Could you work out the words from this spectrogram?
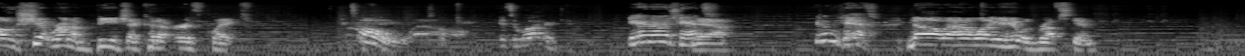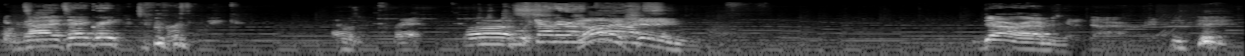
Oh shit, we're on a beach. I could have earthquaked. Oh well. It's a water tank. You got another chance. Yeah. You got another chance. No, I don't want to get hit with rough skin. Oh god, it's angry. It's an earthquake. That was a crit. It's got me right for us. Astonishing. Alright, I'm just gonna die. Alright.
